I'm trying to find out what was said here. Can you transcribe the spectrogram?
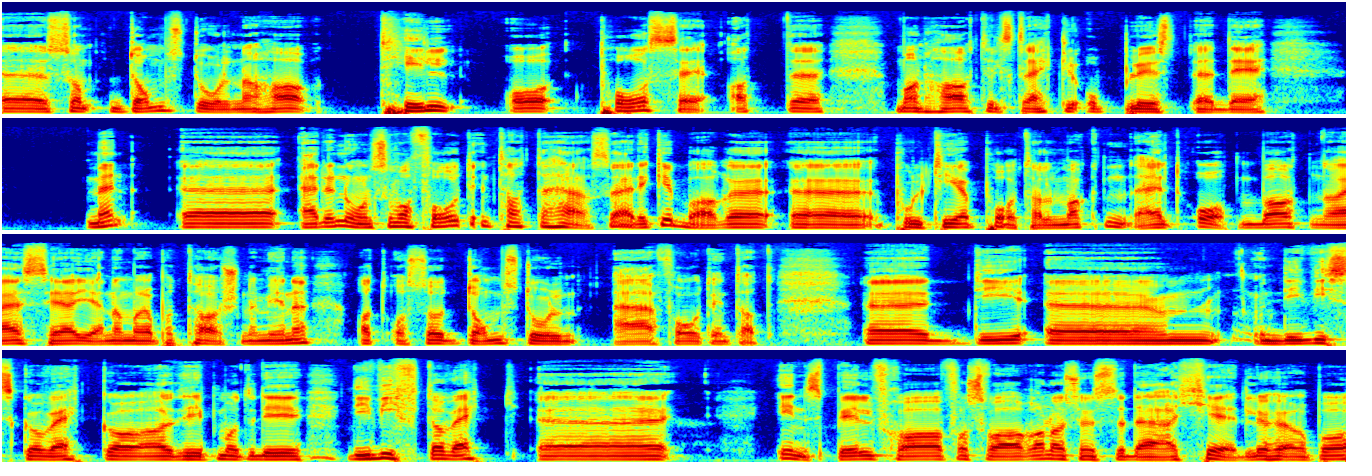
uh, som domstolene har til å påse at uh, man har tilstrekkelig opplyst uh, det. Men Uh, er det noen som har forutinntatt det her, så er det ikke bare uh, politiet og påtalemakten. Det er helt åpenbart når jeg ser gjennom reportasjene mine at også domstolen er forutinntatt. Uh, de, de visker vekk og de, på en måte, de, de vifter vekk innspill fra forsvarerne og syns det er kjedelig å høre på.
